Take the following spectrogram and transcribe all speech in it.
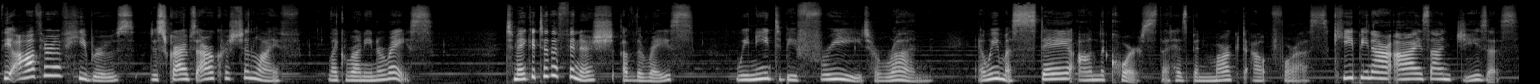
The author of Hebrews describes our Christian life like running a race. To make it to the finish of the race, we need to be free to run, and we must stay on the course that has been marked out for us, keeping our eyes on Jesus.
